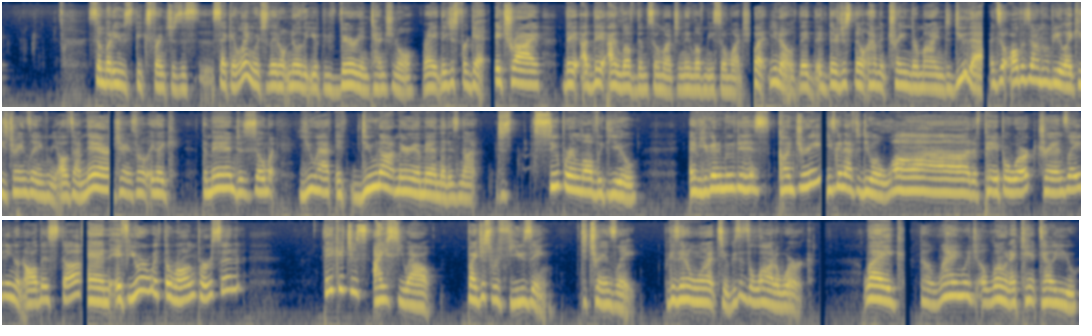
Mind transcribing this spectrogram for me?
somebody who speaks French as a second language so they don't know that you have to be very intentional right? They just forget. They try they uh, they I love them so much and they love me so much. But you know, they they're just don't haven't trained their mind to do that. And so all the time he'll be like he's translating for me all the time there. Transform like the man does so much. You have if do not marry a man that is not just super in love with you. And if you're gonna move to his country, he's gonna have to do a lot of paperwork, translating, and all this stuff. And if you're with the wrong person, they could just ice you out by just refusing to translate because they don't want to because it's a lot of work. Like the language alone, I can't tell you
